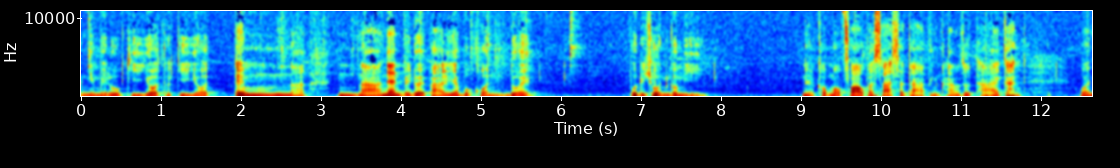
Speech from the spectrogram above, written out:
ลยังไม่รู้กี่โยชน์ต่อกี่โยชน์เต็มนานาแน่นไปด้วยพระอริยบุคคลด้วยปุถุชนก็มีเนี่ยเขามาเฝ้าพระศาสดาเป็นครั้งสุดท้ายกัน วัน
